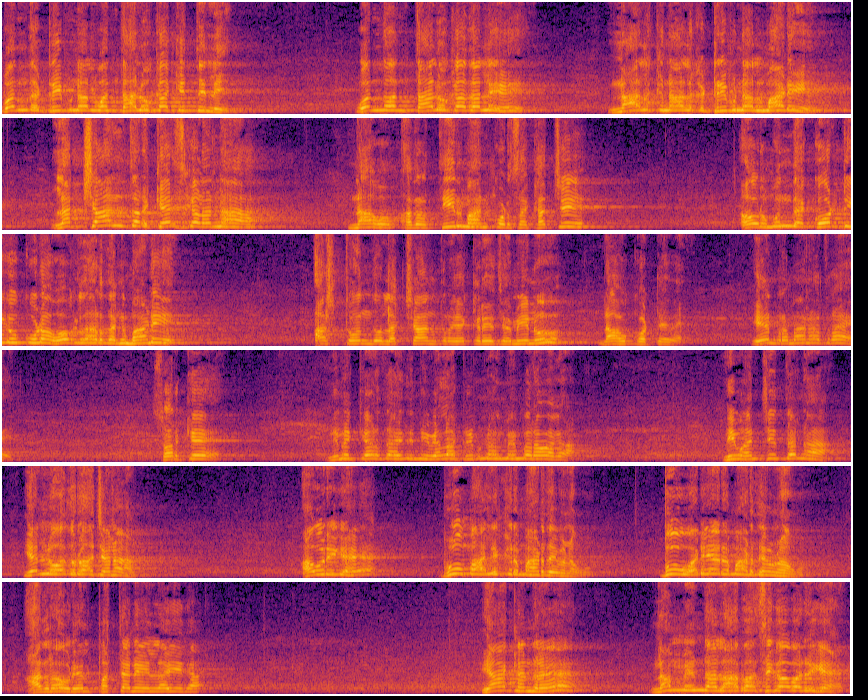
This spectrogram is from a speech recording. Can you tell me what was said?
ಒಂದು ಟ್ರಿಬ್ಯುನಲ್ ಒಂದು ತಾಲೂಕ ಕಿತ್ತಿಲ್ಲಿ ಒಂದೊಂದು ತಾಲೂಕದಲ್ಲಿ ನಾಲ್ಕು ನಾಲ್ಕು ಟ್ರಿಬ್ಯುನಲ್ ಮಾಡಿ ಲಕ್ಷಾಂತರ ಕೇಸ್ಗಳನ್ನ ನಾವು ಅದರ ತೀರ್ಮಾನ ಕೊಡ್ಸಕ್ ಹಚ್ಚಿ ಅವ್ರ ಮುಂದೆ ಕೋರ್ಟಿಗೂ ಕೂಡ ಹೋಗ್ಲಾರ್ದಂಗೆ ಮಾಡಿ ಅಷ್ಟೊಂದು ಲಕ್ಷಾಂತರ ಎಕರೆ ಜಮೀನು ನಾವು ಕೊಟ್ಟೇವೆ. ಏನ್ ರಮಾನಾಥ್ ರಾಯ್? ಸ್ವರ್ಕೆ, ನಿಮಗೆ ಕೇಳ್ತಾ ಇದ್ದೀನಿ, ನೀವೆಲ್ಲ ಟ್ರಿಬ್ಯುನಲ್ ಮೆಂಬರ್ ಅವಾಗ. ನೀವು ಹಂಚಿದ್ದನ್ನ ಎಲ್ಲಿ ಹೋದ್ರು ಆ ಜನ. ಅವರಿಗೆ ಭೂ ಮಾಲೀಕರು ಮಾಡಿದೆವು ನಾವು. ಭೂ ಒಡೆಯರು ಮಾಡಿದೆವು ನಾವು. ಆದ್ರೆ ಅವ್ರು ಎಲ್ಲಿ ಪತ್ತೆನೇ ಇಲ್ಲ ಈಗ. ಯಾಕಂದ್ರೆ ನಮ್ಮಿಂದ ಲಾಭ ಸಿಗೋವರಿಗೆ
